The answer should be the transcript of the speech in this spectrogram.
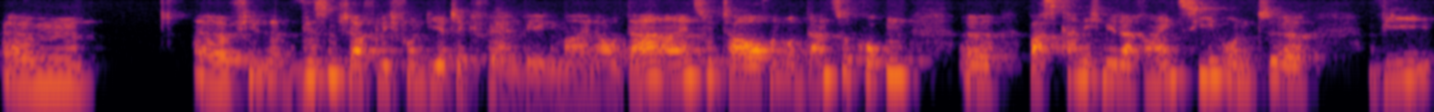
Ähm, äh, viel wissenschaftlich fundierte Quellen wegen meiner und da einzutauchen und dann zu gucken, äh, was kann ich mir da reinziehen und äh, wie,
